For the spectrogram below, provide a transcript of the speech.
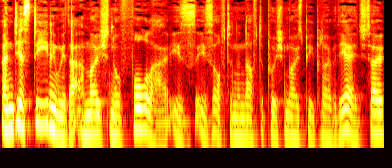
and just dealing with that emotional fallout is is often enough to push most people over the edge. So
